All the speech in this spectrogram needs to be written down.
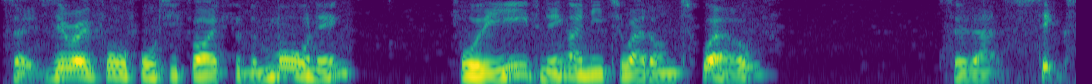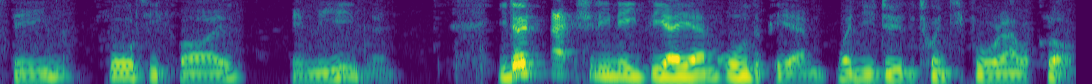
So 0, 4, 45 for the morning. For the evening, I need to add on 12. So that's 16.45 in the evening. You don't actually need the AM or the PM when you do the 24 hour clock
